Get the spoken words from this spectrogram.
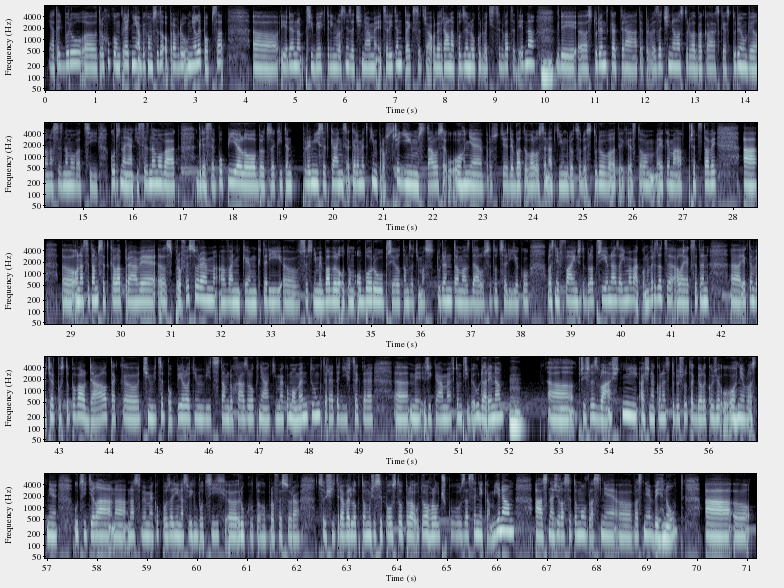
Já teď budu uh, trochu konkrétní, abychom si to opravdu uměli popsat. Uh, jeden příběh, kterým vlastně začínáme, i celý ten text se třeba odehrál na podzim roku 2021, mm-hmm. kdy uh, studentka, která teprve začínala studovat bakalářské studium, vyjela na seznamovací kurz na nějaký seznamovák, kde se popíjelo, byl to takový ten první setkání s akademickým prostředím, stálo se u ohně, prostě debatovalo se nad tím, kdo co jde studovat, jaké, z toho, jaké má v představy. A uh, ona se tam setkala právě uh, s profesorem Vaňkem, který uh, se s nimi bavil o tom oboru, přijel tam za těma studentama, zdálo se to celý jako vlastně fajn, že to byla příjemná, zajímavá konverzace, ale jak se ten, jak ten večer postupoval dál, tak čím více popílo, tím víc tam docházelo k nějakým jako momentům, které té dívce, které Eh, my říkáme v tom příběhu Darina, mm-hmm. Přišly zvláštní, až nakonec to došlo tak daleko, že u ohně vlastně ucítila na, na svém jako pozadí, na svých bocích uh, ruku toho profesora, což jí teda vedlo k tomu, že si poustoupila u toho hloučku zase někam jinam a snažila se tomu vlastně, uh, vlastně vyhnout. A uh,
